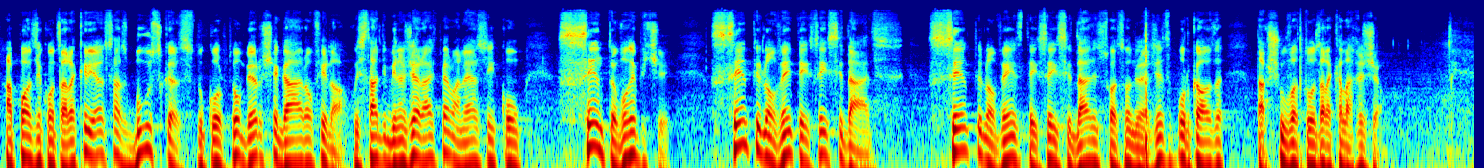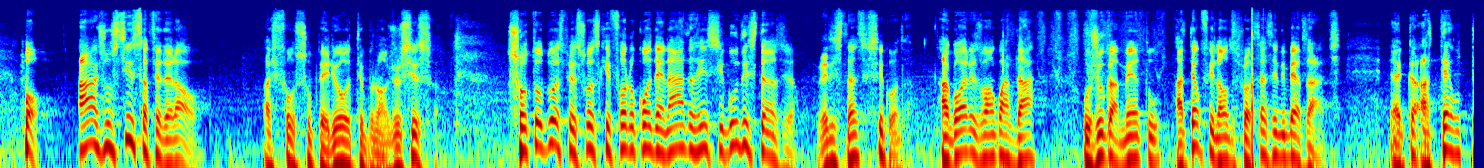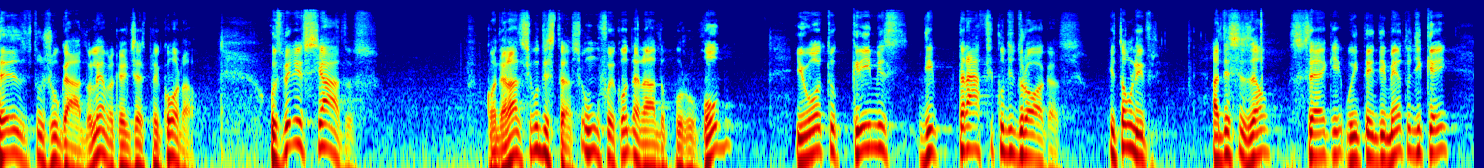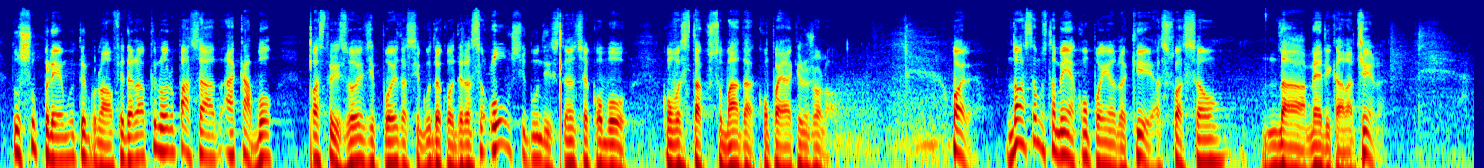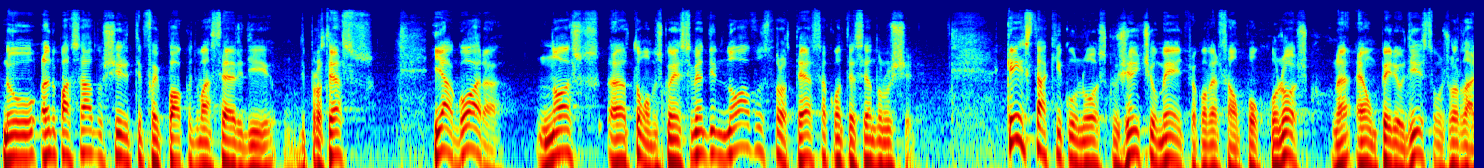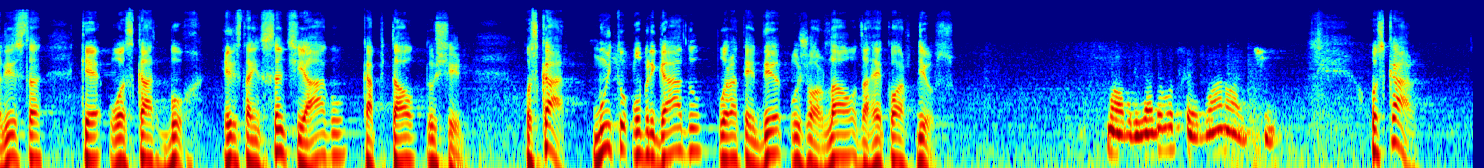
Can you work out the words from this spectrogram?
Após encontrar a criança, as buscas do Corpo de Bombeiros chegaram ao final. O estado de Minas Gerais permanece com 100, eu vou repetir, 196 cidades 196 cidades em situação de emergência por causa da chuva toda naquela região. Bom, a Justiça Federal, acho que foi o Superior Tribunal de Justiça, soltou duas pessoas que foram condenadas em segunda instância. Primeira instância e segunda. Agora eles vão aguardar o julgamento até o final dos processos em liberdade. É, até o trânsito julgado. Lembra que a gente já explicou, não? Os beneficiados, condenados em segunda instância, um foi condenado por roubo e outro crimes de tráfico de drogas. E estão livres. A decisão segue o entendimento de quem? Do Supremo Tribunal Federal, que no ano passado acabou com as prisões depois da segunda condenação ou segunda instância, como, como você está acostumado a acompanhar aqui no jornal. Olha, nós estamos também acompanhando aqui a situação da América Latina. No ano passado, o Chile foi palco de uma série de, de protestos e agora nós uh, tomamos conhecimento de novos protestos acontecendo no Chile. Quem está aqui conosco, gentilmente, para conversar um pouco conosco, né, é um periodista, um jornalista, que é o Oscar Burr. Ele está em Santiago, capital do Chile. Oscar, muito obrigado por atender o jornal da Record News. Bom, obrigado a você. Boa noite. Oscar,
